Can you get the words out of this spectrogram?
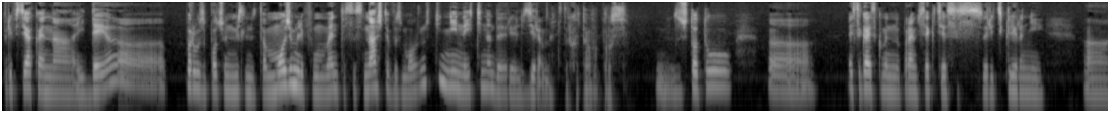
при всяка една идея първо започваме да мислим за това. Можем ли в момента с нашите възможности ние наистина да я реализираме? Страхотен въпрос. Защото е сега искаме да направим секция с рециклирани а,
